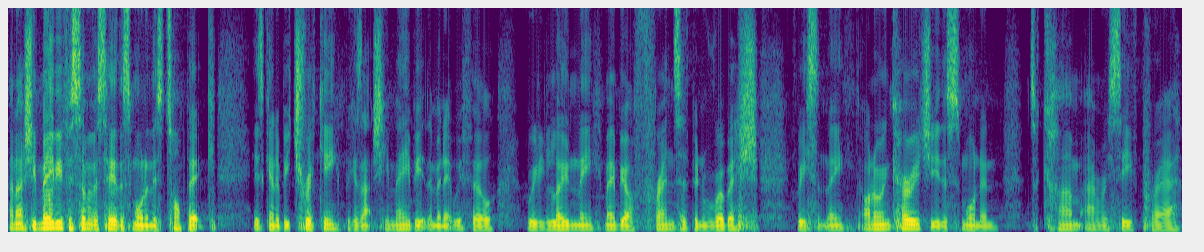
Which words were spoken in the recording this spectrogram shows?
And actually, maybe for some of us here this morning, this topic is going to be tricky because actually, maybe at the minute we feel really lonely. Maybe our friends have been rubbish recently. I want to encourage you this morning to come and receive prayer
